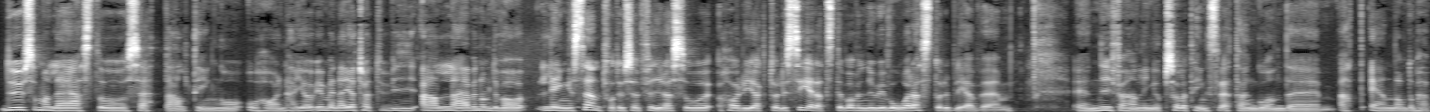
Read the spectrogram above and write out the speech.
du som har läst och sett allting och, och har den här, jag, jag menar jag tror att vi alla, även om det var länge sedan 2004 så har det ju aktualiserats, det var väl nu i våras då det blev eh, en ny förhandling i Uppsala tingsrätt angående att en av de här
